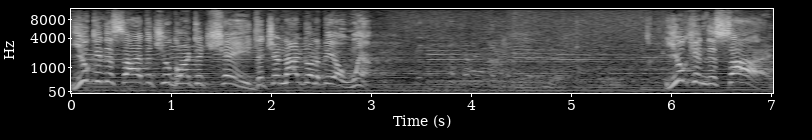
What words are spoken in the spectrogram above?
You can decide that you're going to change, that you're not going to be a wimp. You can decide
